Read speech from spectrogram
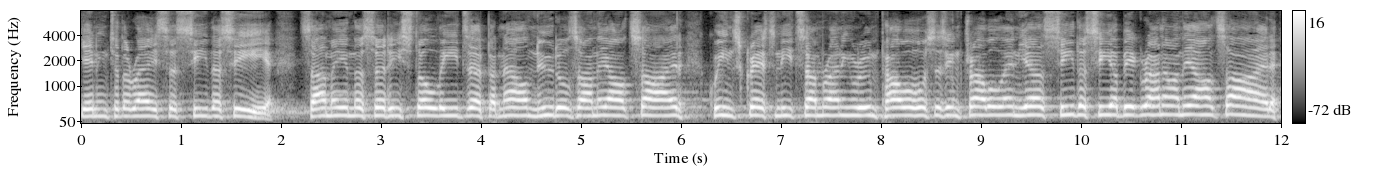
getting to the race is See the Sea. Summer in the City still leads it, but now Noodles on the outside. Queen's Crest needs some running room. Power Horses in trouble, and yes, See the Sea, a big runner on the outside.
